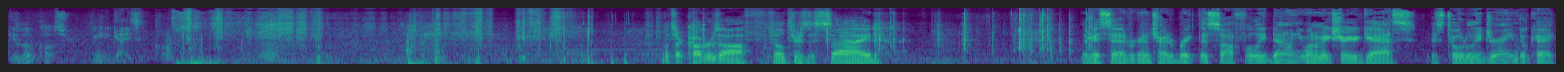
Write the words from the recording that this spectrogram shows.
get a little closer. Bring you guys in close. Once our cover's off, filters aside, like I said, we're going to try to break this off fully down. You want to make sure your gas is totally drained, okay?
